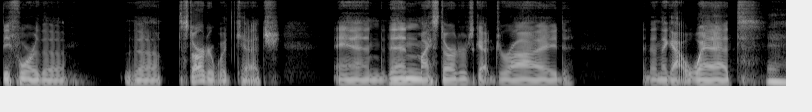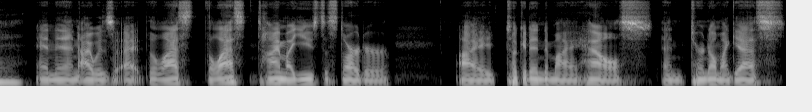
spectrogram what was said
before the the starter would catch, and then my starters got dried, and then they got wet Mhm. and then I was at the last the last time I used a starter, I took it into my house and turned on my gas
